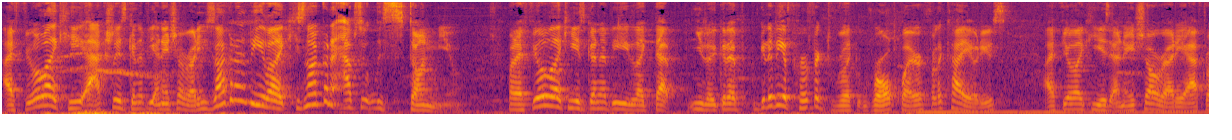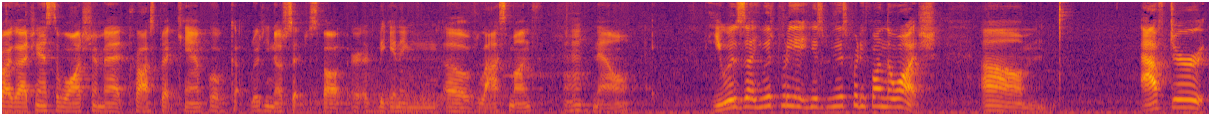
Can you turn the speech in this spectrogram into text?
I feel like he actually is going to be NHL ready. He's not going to be like he's not going to absolutely stun you, but I feel like he's going to be like that. You know, going to going to be a perfect like role player for the Coyotes. I feel like he is NHL ready. After I got a chance to watch him at prospect camp, of, you know, just about at the beginning of last month. Now, he was uh, he was pretty he was, he was pretty fun to watch. Um, after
